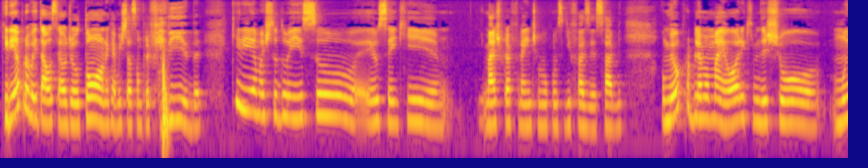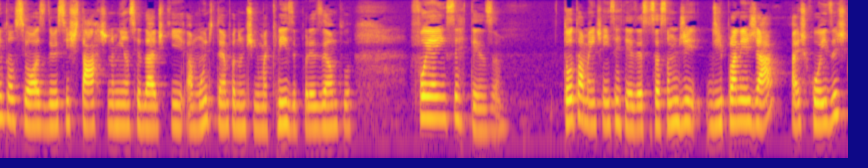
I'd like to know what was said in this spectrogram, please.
Queria aproveitar o céu de outono, que é a minha estação preferida. Queria, mas tudo isso eu sei que mais pra frente eu vou conseguir fazer, sabe? O meu problema maior e que me deixou muito ansiosa, deu esse start na minha ansiedade, que há muito tempo eu não tinha uma crise, por exemplo, foi a incerteza. Totalmente a incerteza. A sensação de, de planejar as coisas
